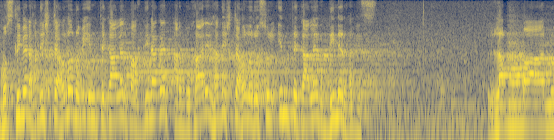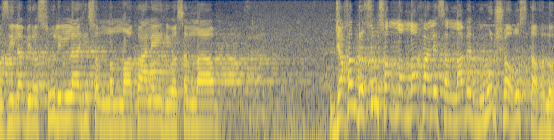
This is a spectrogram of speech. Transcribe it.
মুসলিমের হাদিসটা হলো নবী ইন্তেকালের পাঁচ দিন আগের, আর বুখারির হাদিসটা হলো রসুল ইন্তেকালের দিনের হাদিস। লাম্মা নুজিলা বিরসুলিল্লাহি সাল্লাল্লাহু আলাইহি ওয়াসাল্লাম, যখন রসুল সাল্লাল্লাহু আলাইহি সাল্লামের মুমূর্ষ অবস্থা হলো,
